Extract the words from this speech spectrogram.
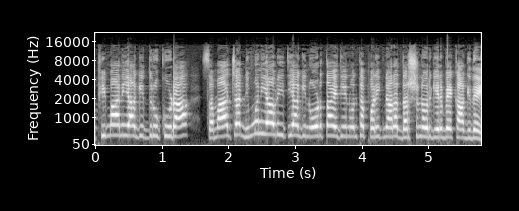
ಅಭಿಮಾನಿಯಾಗಿದ್ರು ಕೂಡ ಸಮಾಜ ನಿಮ್ಮನ್ನು ಯಾವ ರೀತಿಯಾಗಿ ನೋಡ್ತಾ ಇದೆ ಅನ್ನುವಂಥ ಪರಿಜ್ಞಾನ ದರ್ಶನ್ ಅವ್ರಿಗೆ ಇರಬೇಕಾಗಿದೆ.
